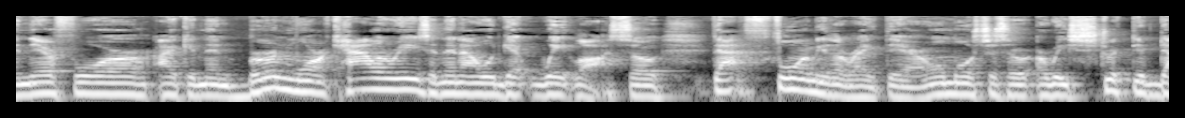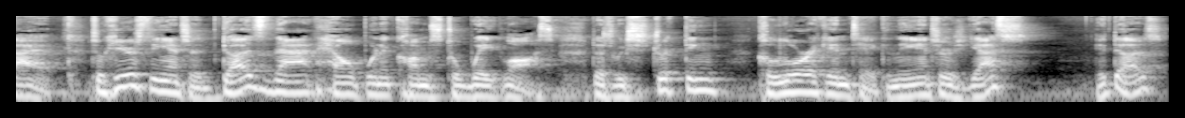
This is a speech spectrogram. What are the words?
and therefore I can then burn more calories and then I would get weight loss. So that formula right there, almost just a, a, restrictive diet. So here's the answer Does that help when it comes to weight loss? Does restricting caloric intake? And the answer is yes, it does.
